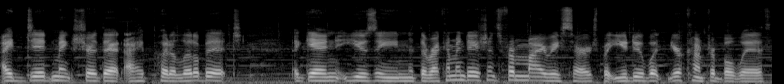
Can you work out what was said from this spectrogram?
I did make sure that I put a little bit, again, using the recommendations from my research, but you do what you're comfortable with.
